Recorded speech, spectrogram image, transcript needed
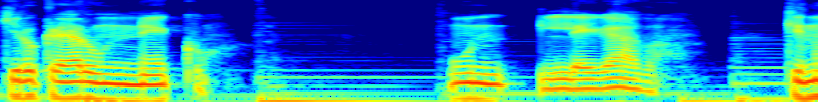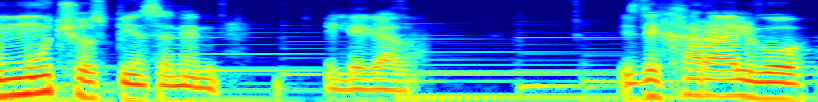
quiero crear un eco, un legado, que muchos piensan en el legado. Es dejar algo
